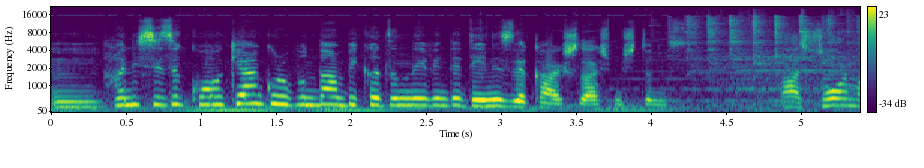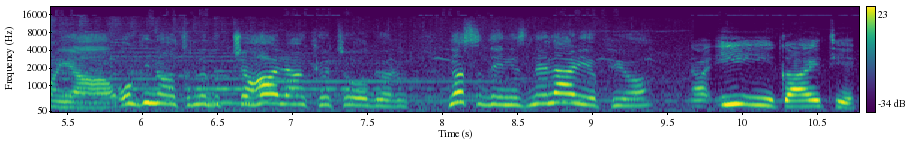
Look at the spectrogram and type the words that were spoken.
Hmm, hani sizin konken grubundan bir kadının evinde Deniz'le karşılaşmıştınız. Aa, sorma ya. O günü hatırladıkça hala kötü oluyorum. Nasıl Deniz neler yapıyor? Ya iyi iyi gayet iyi.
